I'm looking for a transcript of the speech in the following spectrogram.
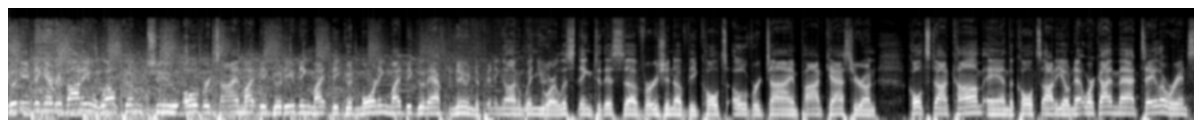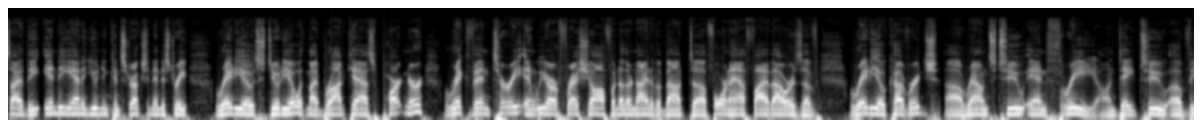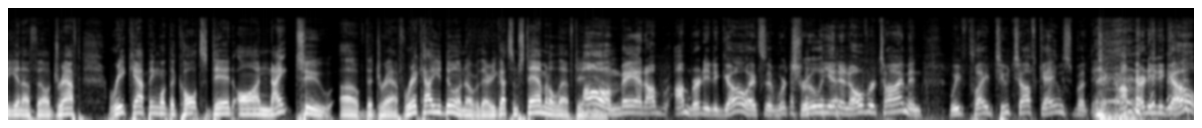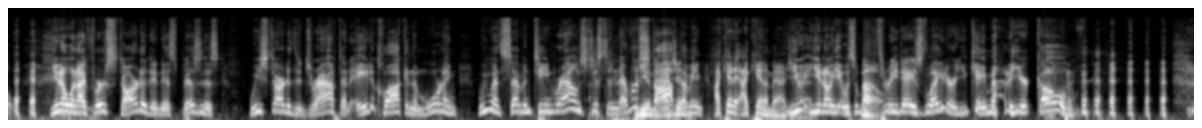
Good evening, everybody. Welcome to Overtime. Might be good evening, might be good morning, might be good afternoon, depending on when you are listening to this uh, version of the Colts Overtime podcast here on Colts.com and the Colts Audio Network. I'm Matt Taylor. We're inside the Indiana Union Construction Industry radio studio with my broadcast partner, Rick Venturi, and we are fresh off another night of about uh, four and a half, five hours of radio coverage, uh, rounds two and three on day two of the NFL draft. Recapping what the Colts did on night two of the draft. Rick, how you doing over there? You got some stamina left in Oh you. man, I'm I'm ready to go. It's uh, we're truly in an overtime, and we've played two tough games, but heck, I'm ready to go. You know, when I first started in this business. We started the draft at eight o'clock in the morning. We went 17 rounds just to never stopped. imagine? I mean, I can't. I can't imagine. you that. you know, it was about No. three days later you came out of your cove.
